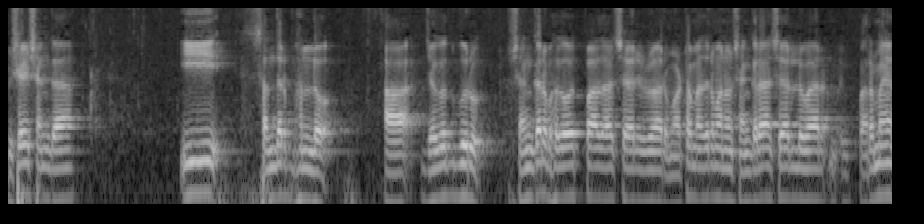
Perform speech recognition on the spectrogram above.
విశేషంగా ఈ సందర్భంలో ఆ జగద్గురు శంకర భగవత్పాదాచార్యుల వారు మొట్టమొదటి మనం శంకరాచార్యుల వారు పరమే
